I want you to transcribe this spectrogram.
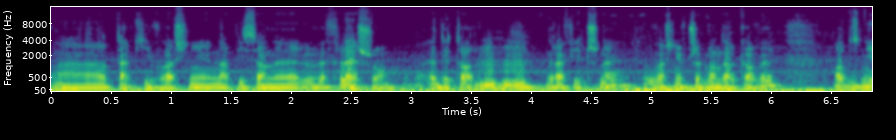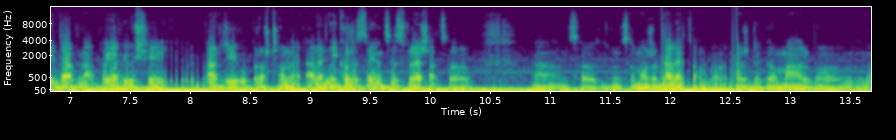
e, taki właśnie napisany we Flashu edytor Mhm. graficzny, właśnie w przeglądarkowy. Od niedawna pojawił się bardziej uproszczony, ale nie korzystający z Flasha, co, e, co, co może daletą, bo każdy go ma, albo no,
